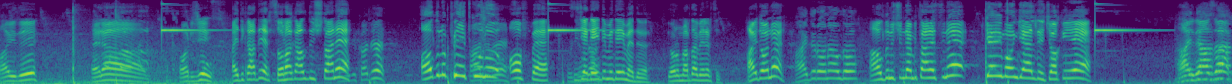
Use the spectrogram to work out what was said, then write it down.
Haydi. Helal. Origins. Haydi Kadir. Sona kaldı 3 tane. Kadir. Aldın mı Plate be. Of be. Sizce Ucundan. değdi mi değmedi mi? Yorumlarda belirtin. Haydi Onur. Haydi Ronaldo. Aldın üçünden bir tanesini. Game on geldi. Çok iyi. Haydi Azar.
